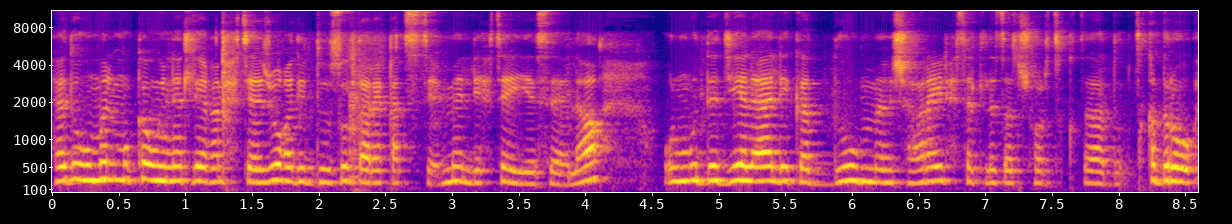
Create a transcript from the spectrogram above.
هادو هما المكونات اللي غنحتاجو. غادي ندوزو لطريقة استعمال اللي حتى هي سهلة. والمدة ديالها اللي كتدوم شهرين حتى ثلاثة شهور تقدروا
